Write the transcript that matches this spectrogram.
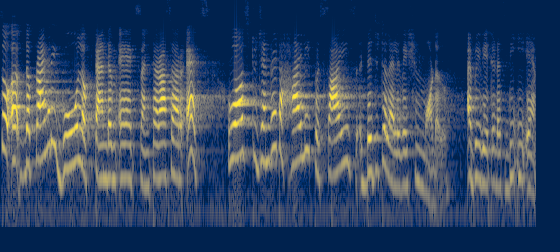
So, uh, the primary goal of Tandem X and TerraSAR X was to generate a highly precise digital elevation model abbreviated as DEM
